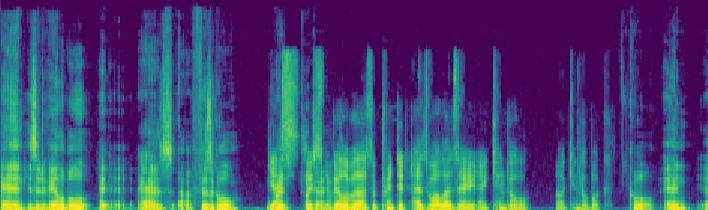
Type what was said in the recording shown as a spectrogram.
And is it available uh, as physical? Yes. So Okay. it's available as a printed as well as a, a Kindle uh, Kindle book. Cool. And uh,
